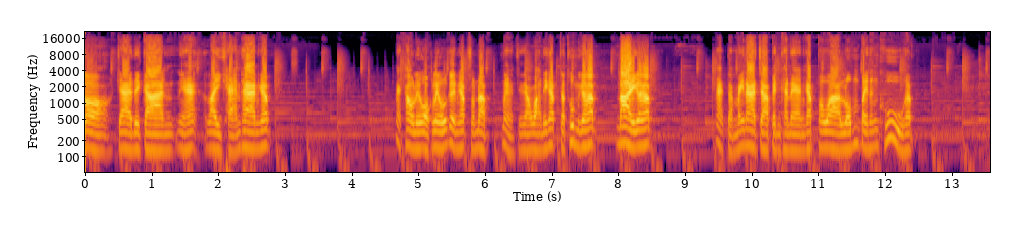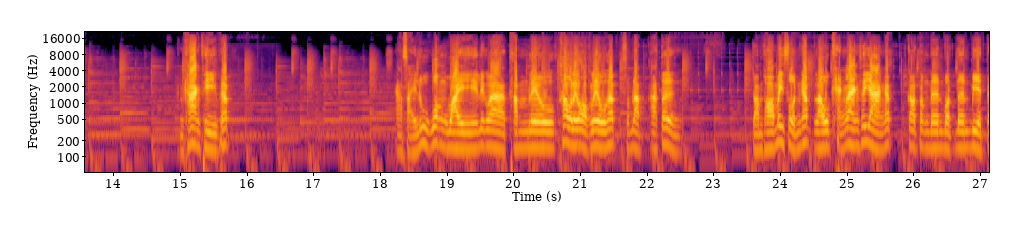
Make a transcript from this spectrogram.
ก็แก้โดยการเนี่ยฮะไล่แขนแทนครับแม่เข้าเร็วออกเร็วเหลือเกินครับสำหรับแม่จังหวะนี้ครับจะทุ่มอีกแล้วครับ ได้อีก็ครับ แต่ไม่น่าจะเป็นคะแนนครับ เพราะว่าล้มไปทั้งคู่ครับข้างทีครับ อาศัยลูกว่องไว เรียกว่าทำเร็วเข้าเร็วออกเร็วครับสำหรับอาร์เติงจอมทองไม่สนครับ เราแข็งแรงสักอย่างครับ ก็ต้องเดินบทเดินเบียดไป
